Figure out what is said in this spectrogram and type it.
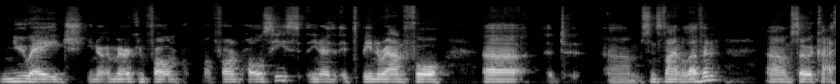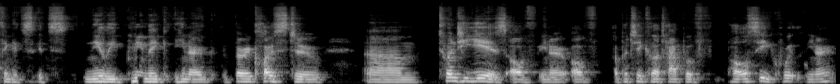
new age, you know, American foreign foreign policies. You know, it's been around for uh, um, since 9/11. Um, so I think it's it's nearly nearly you know very close to um, 20 years of you know of a particular type of policy, you know,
